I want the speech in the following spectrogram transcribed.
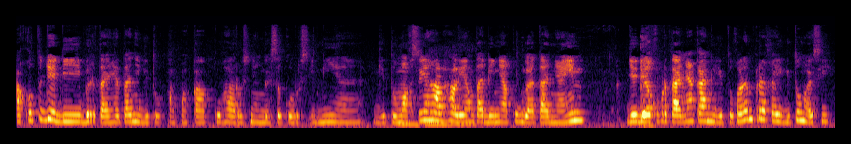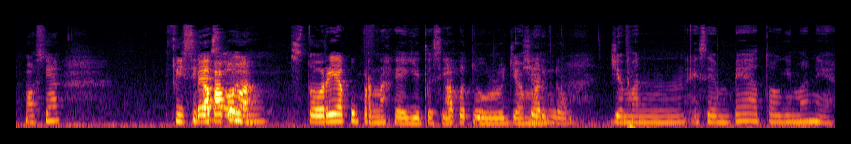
aku tuh jadi bertanya-tanya gitu apakah aku harusnya nggak sekurus ini ya? Gitu. Maksudnya hal-hal yang tadinya aku nggak tanyain jadi aku pertanyakan gitu. Kalian pernah kayak gitu nggak sih? Maksudnya fisik Based apa pun lah. story aku pernah kayak gitu sih apa tuh? dulu zaman sharing dong. zaman SMP atau gimana ya?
